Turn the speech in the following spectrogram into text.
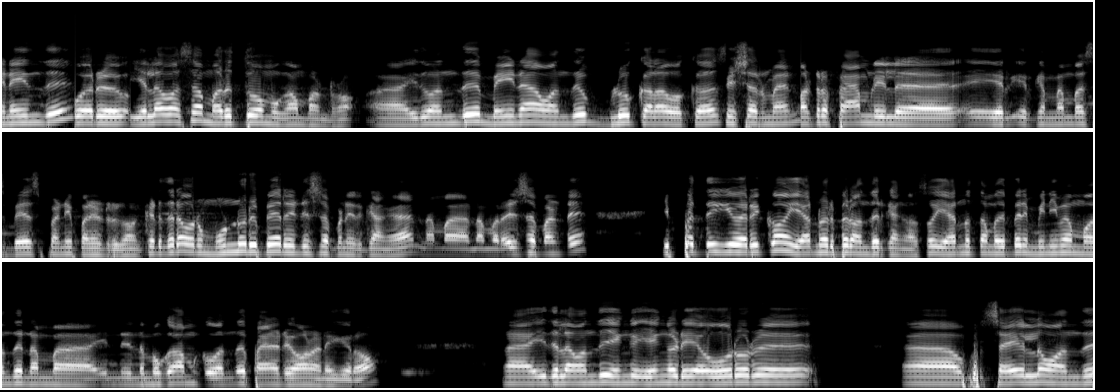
இணைந்து ஒரு இலவச மருத்துவ முகாம் பண்றோம். இது வந்து மெயினாக வந்து ப்ளூ கலர் ஒர்க்கர்ஸ் ஃபிஷர்மேன் மற்றும் ஃபேமிலியில் இருக்க மெம்பர்ஸ் பேஸ் பண்ணி பண்ணிட்டு இருக்கோம். கிட்டத்தட்ட ஒரு முந்நூறு பேர் ரெஜிஸ்டர் பண்ணியிருக்காங்க. நம்ம நம்ம ரெஜிஸ்டர் பண்ணிட்டு இப்போதைக்கு வரைக்கும் இரநூறு பேர் வந்திருக்காங்க. ஸோ இரநூத்தம்பது பேர் மினிமம் வந்து நம்ம இந்த முகாமுக்கு வந்து பயனடைவோம்னு நினைக்கிறோம். இதில் வந்து எங்கள் எங்களுடைய ஒரு ஒரு செயலும் வந்து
